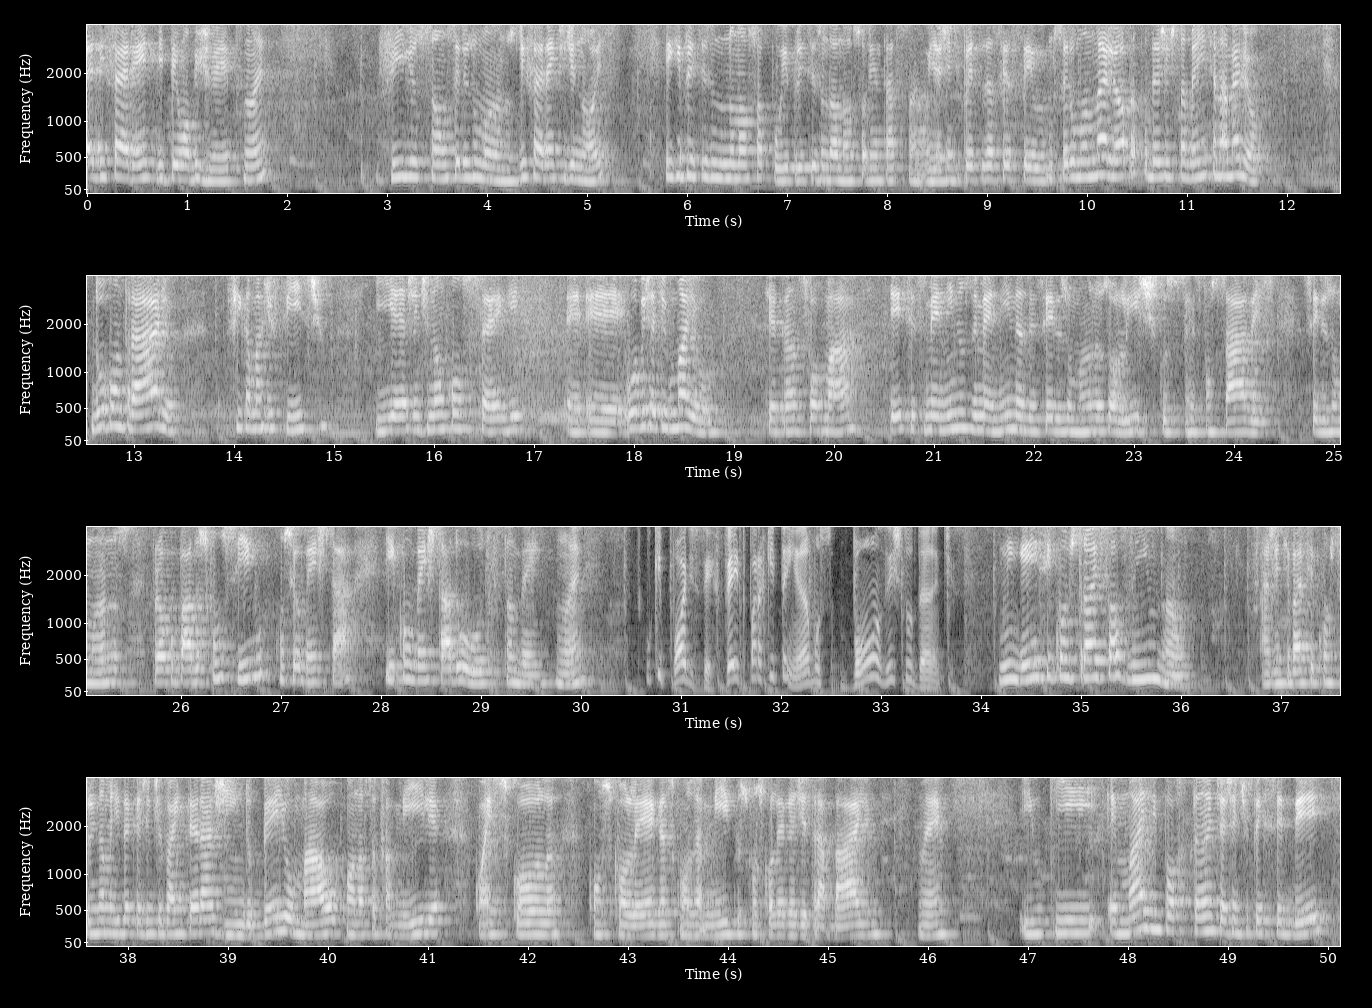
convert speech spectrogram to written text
é diferente de ter um objeto, não é? Filhos são seres humanos diferentes de nós e que precisam do nosso apoio, precisam da nossa orientação. E a gente precisa ser, ser um ser humano melhor para poder a gente também ensinar melhor. Do contrário, fica mais difícil e a gente não consegue é, é, o objetivo maior, que é transformar esses meninos e meninas em seres humanos holísticos, responsáveis, seres humanos preocupados consigo, com seu bem-estar e com o bem-estar do outro também, não é? O que pode ser feito para que tenhamos bons estudantes? Ninguém se constrói sozinho, não. A gente vai se construindo à medida que a gente vai interagindo, bem ou mal, com a nossa família, com a escola, com os colegas, com os amigos, com os colegas de trabalho, não é? E o que é mais importante a gente perceber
